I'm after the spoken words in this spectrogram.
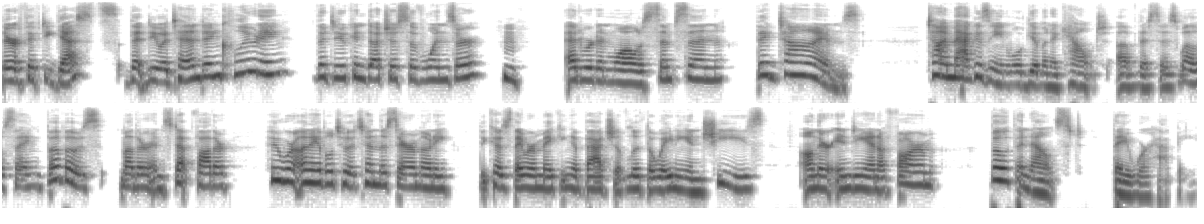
There are 50 guests that do attend, including the Duke and Duchess of Windsor, Hmm. Edward and Wallis Simpson, big times. Time magazine will give an account of this as well, saying Bobo's mother and stepfather, who were unable to attend the ceremony because they were making a batch of Lithuanian cheese on their Indiana farm, both announced they were happy.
